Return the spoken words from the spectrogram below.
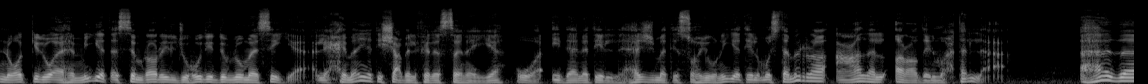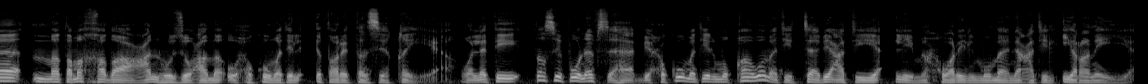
نؤكد أهمية استمرار الجهود الدبلوماسية لحماية الشعب الفلسطيني وإدانة الهجمة الصهيونية المستمرة على الأراضي المحتلة. هذا ما تمخض عنه زعماء حكومة الإطار التنسيقي والتي تصف نفسها بحكومة المقاومة التابعة لمحور الممانعة الإيراني.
